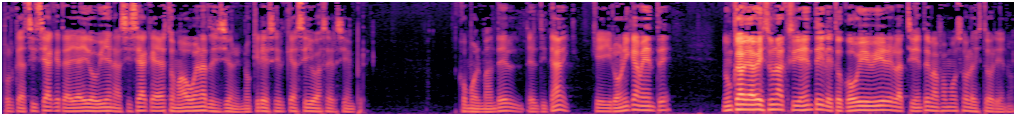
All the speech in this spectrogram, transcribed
porque así sea que te haya ido bien, así sea que hayas tomado buenas decisiones, no quiere decir que así va a ser siempre. Como el man del, del Titanic, que irónicamente nunca había visto un accidente y le tocó vivir el accidente más famoso de la historia, ¿no?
